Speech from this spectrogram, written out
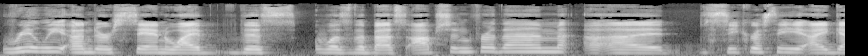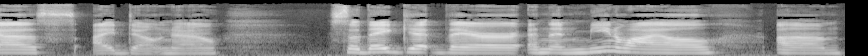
really understand why this was the best option for them. Uh, secrecy, I guess. I don't know. So they get there, and then meanwhile, um,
